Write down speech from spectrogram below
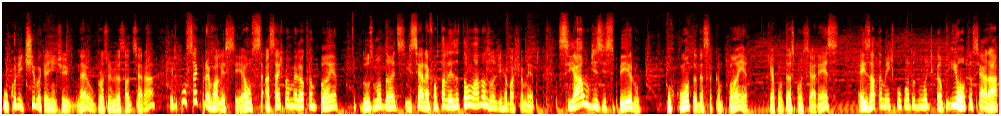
O Curitiba, que a gente, né, o próximo adversário do Ceará, ele consegue prevalecer. É a sétima melhor campanha dos mandantes. E Ceará e Fortaleza estão lá na zona de rebaixamento. Se há um desespero por conta dessa campanha que acontece com o Cearense, é exatamente por conta do mundo de campo. E ontem o Ceará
